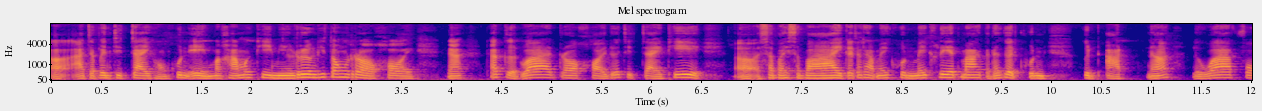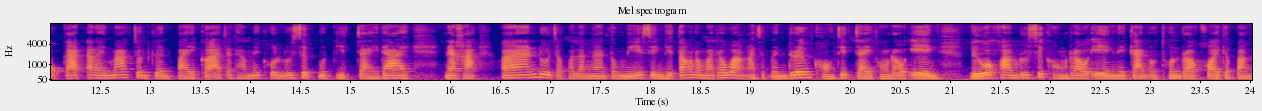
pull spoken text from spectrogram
เอ่ออาจจะเป็นจิตใจของคุณเองบางครั้งบางทีมีเรื่องที่ต้องรอคอยนะ ถ้าเกิดว่ารอคอยด้วยจิตใจที่ สบายๆ ก็จะทำให้คุณไม่เครียดมาก แต่ถ้าเกิดคุณอึดอัดนะหรือว่าโฟกัสอะไรมากจนเกินไป ก็อาจจะทำให้คุณรู้สึกหงุดหงิดใจได้นะคะ เพราะฉะนั้นดูจากพลังงานตรงนี้สิ่งที่ต้องระมัดระวังอาจจะเป็นเรื่องของจิตใจของเราเอง หรือว่าความรู้สึกของเราเองในการอดทนรอคอยกับบาง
